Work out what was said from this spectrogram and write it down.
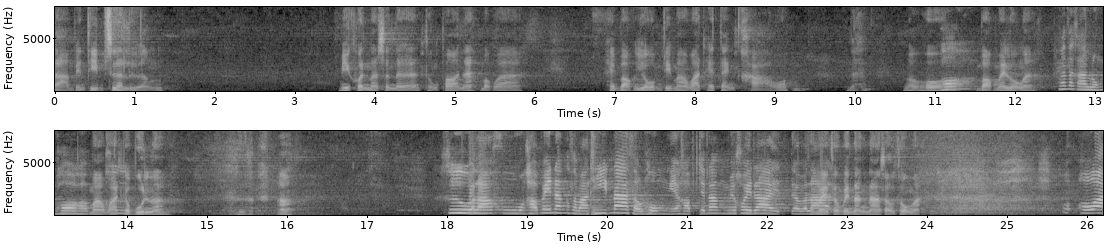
สามเป็นทีมเสื้อเหลือง มีคนมาเสนอหลวงพ่อนะ บอกว่าให้บอกโยมที่มาวัดให้แต่งขาวนะบอกโอ้บอกไม่ลงอะมาตรการหลวงพ่อครับมาวัดก็บุญแล้วอะคือเวลาครูบังคับให้นั่งสมาธิหน้าเสาธงเนี้ยครับ จะนั่งไม่ค่อยได้ แต่เวทำลาไมต้องไปนั่งหน้าเสาธงอะ เพราะว่า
